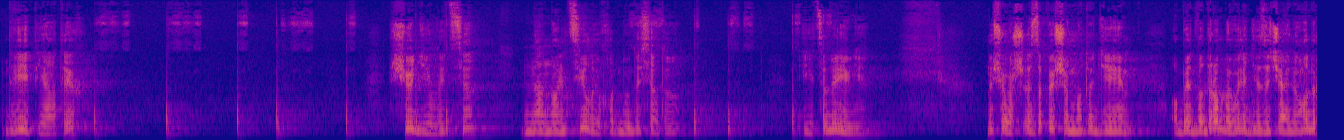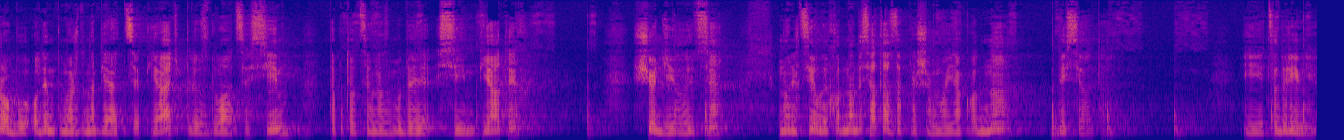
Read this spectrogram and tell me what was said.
2 п'ятих що ділиться на 0,1. І це дорівнює. Ну що ж, запишемо тоді обидва дроби в вигляді звичайного дробу. 1 помножити на 5 це 5, плюс 2 це 7. Тобто це в нас буде 7 п'ятих. Що ділиться? 0,1 запишемо як 1 десята. І це дорівнює.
